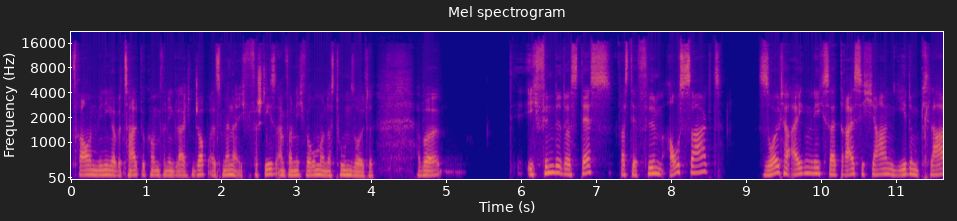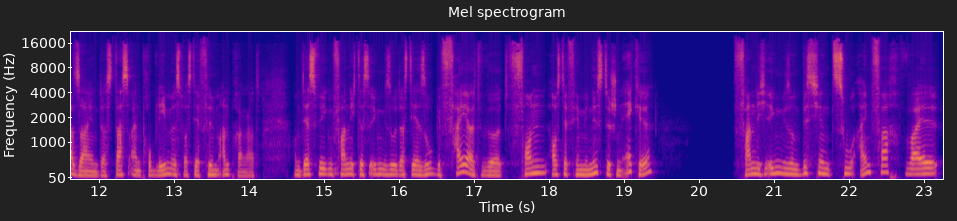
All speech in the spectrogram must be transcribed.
Frauen weniger bezahlt bekommen für den gleichen Job als Männer. Ich verstehe es einfach nicht, warum man das tun sollte. Aber ich finde, dass das, was der Film aussagt, sollte eigentlich seit 30 Jahren jedem klar sein, dass das ein Problem ist, was der Film anprangert. Und deswegen fand ich das irgendwie so, dass der so gefeiert wird von aus der feministischen Ecke, fand ich irgendwie so ein bisschen zu einfach, weil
